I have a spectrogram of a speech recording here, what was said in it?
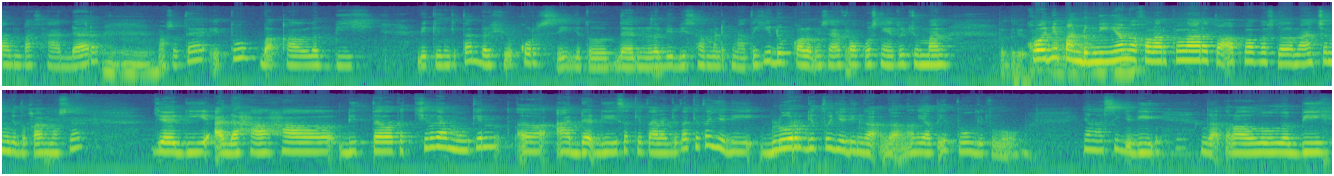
tanpa sadar Mm-mm. maksudnya itu bakal lebih bikin kita bersyukur sih gitu. Dan lebih bisa menikmati hidup. Kalau misalnya fokusnya itu cuman Penderitaan. kok ini pandeminya nggak kelar-kelar atau apa apa segala macem gitu kan maksudnya jadi ada hal-hal detail kecil yang mungkin eh, ada di sekitaran kita kita jadi blur gitu jadi nggak nggak ngelihat itu gitu loh. Ya nggak sih? Jadi nggak terlalu lebih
